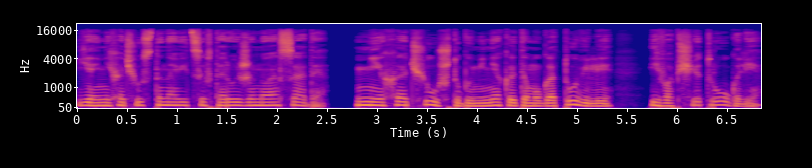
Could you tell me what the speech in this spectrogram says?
Я не хочу становиться второй женой осада. Не хочу, чтобы меня к этому готовили и вообще трогали.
